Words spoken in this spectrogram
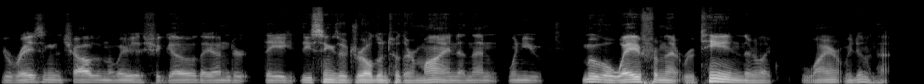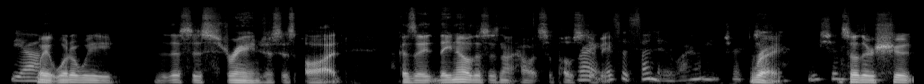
You're raising the child in the way they should go. They under they these things are drilled into their mind, and then when you move away from that routine, they're like, "Why aren't we doing that? yeah Wait, what are we? This is strange. This is odd." Because they, they know this is not how it's supposed right to be. it's a sunday why aren't we at church Right. we should So there should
